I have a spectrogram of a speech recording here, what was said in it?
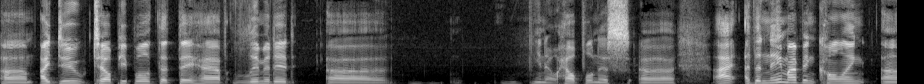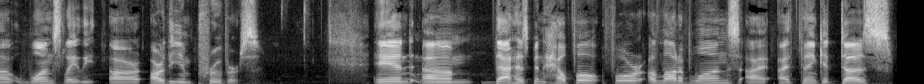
Um, I do tell people that they have limited. Uh, you know helpfulness. Uh, I the name I've been calling uh, ones lately are are the improvers and um, that has been helpful for a lot of ones. I, I think it does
